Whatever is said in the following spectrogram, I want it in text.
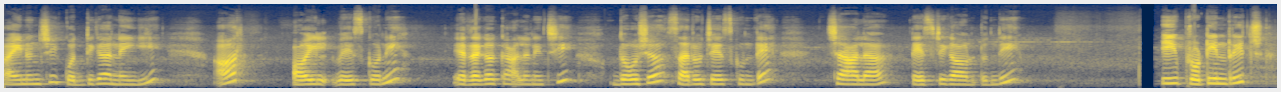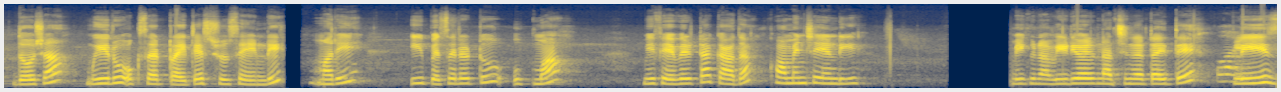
పైనుంచి కొద్దిగా నెయ్యి ఆర్ ఆయిల్ వేసుకొని ఎర్రగా కాలనిచ్చి దోశ సర్వ్ చేసుకుంటే చాలా టేస్టీగా ఉంటుంది. ఈ ప్రోటీన్ రిచ్ దోశ మీరు ఒకసారి ట్రై చేసి చూసేయండి. మరి ఈ పెసరట్టు ఉప్మా మీ ఫేవరెటా కాదా? కామెంట్ చేయండి. మీకు నా వీడియో నచ్చినట్టయితే please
